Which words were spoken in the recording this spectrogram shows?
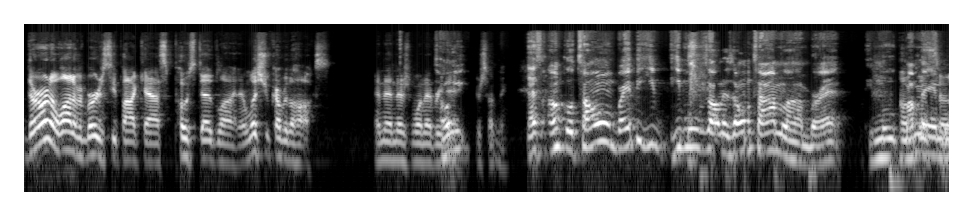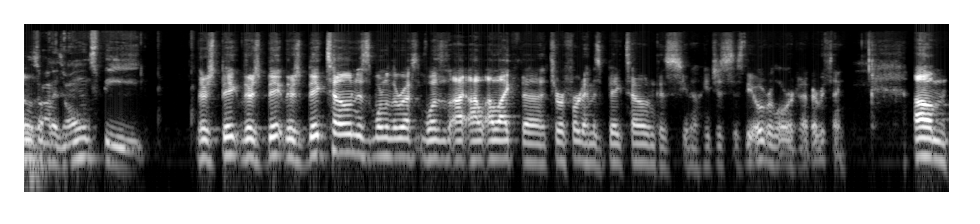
there aren't a lot of emergency podcasts post deadline unless you cover the Hawks. And then there's one every Tony, day or something. That's Uncle Tone, baby. He he moves on his own timeline, Brad. He moves. my man Tone. moves on his own speed. There's big. There's big. There's Big Tone is one of the rest. Was I, I, I like the to refer to him as Big Tone because you know he just is the overlord of everything. Um.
